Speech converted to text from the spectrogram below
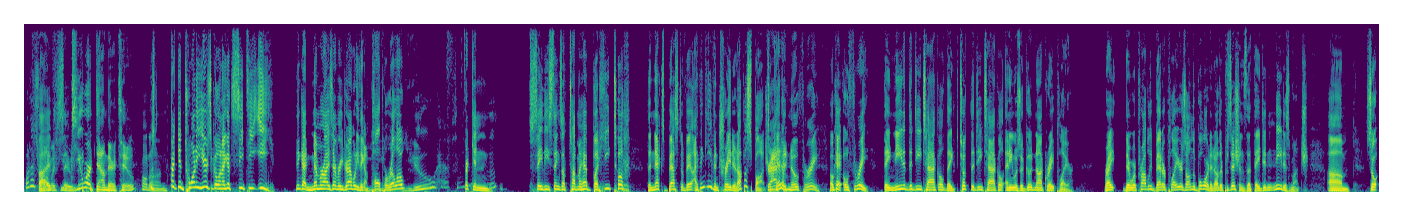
what is five, wrong with six. you you worked down there too hold on freaking 20 years ago when I got CTE. You think I memorize every draft? What do you think? I'm Paul Perillo? you have Freaking say these things off the top of my head, but he took the next best avail. I think he even traded up a spot to drafted get him. no three Okay, 03. They needed the D tackle. They took the D tackle, and he was a good, not great player. Right? There were probably better players on the board at other positions that they didn't need as much. Um, so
